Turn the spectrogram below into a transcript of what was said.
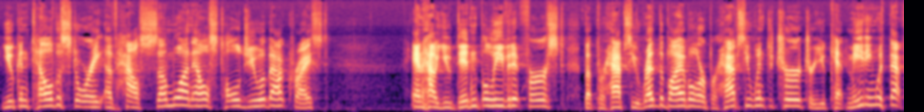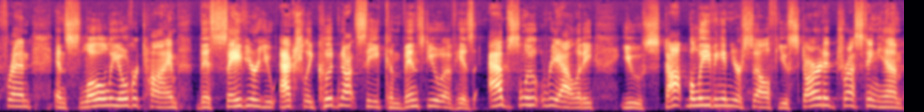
You can tell the story of how someone else told you about Christ and how you didn't believe it at first, but perhaps you read the Bible, or perhaps you went to church, or you kept meeting with that friend, and slowly over time, this Savior you actually could not see convinced you of His absolute reality. You stopped believing in yourself, you started trusting Him,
